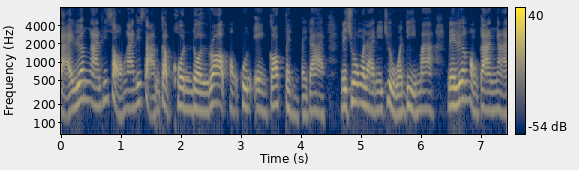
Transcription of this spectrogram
ยายเรื่องงานที่ 2 งานที่ 3 กับคนโดยรอบของคุณเองก็เป็นไปได้ ในช่วงเวลานี้ถือว่าดีมาก ในเรื่องของการงาน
